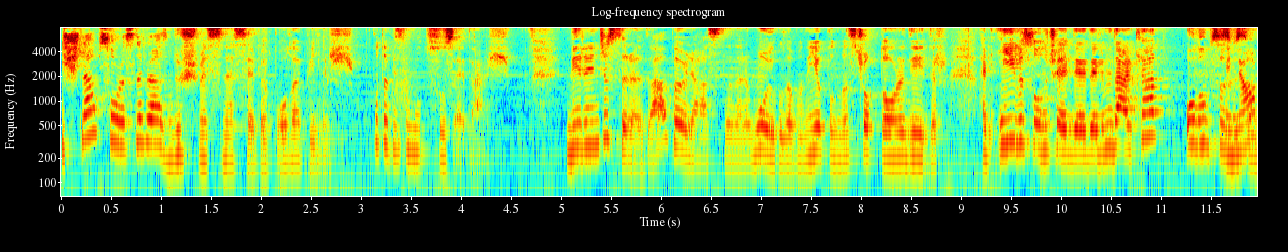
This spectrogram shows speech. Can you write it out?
işlem sonrasında biraz düşmesine sebep olabilir. Bu da bizi mutsuz eder. Birinci sırada böyle hastalara bu uygulamanın yapılması çok doğru değildir. Hani iyi bir sonuç elde edelim derken olumsuz E bir ne sonuç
